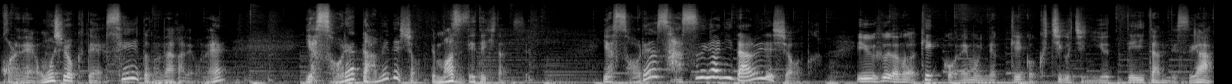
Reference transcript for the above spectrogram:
これね、面白くて、生徒の中でもね、いや、そりゃダメでしょってまず出てきたんですよ。いや、そりゃさすがにダメでしょとか。いう風なのが結構ね、もうみんな結構口々に言っていたんですが、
